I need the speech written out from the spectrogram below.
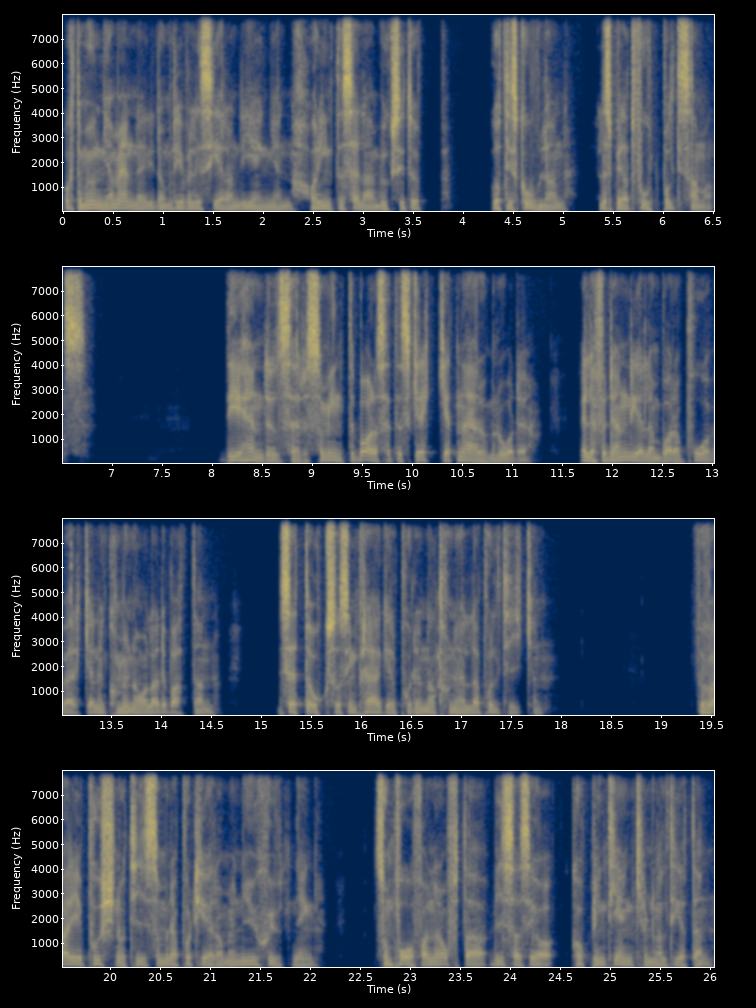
Och de unga männen i de rivaliserande gängen har inte sällan vuxit upp, gått i skolan eller spelat fotboll tillsammans. Det är händelser som inte bara sätter skräck i ett närområde eller för den delen bara påverkar den kommunala debatten. Det sätter också sin prägel på den nationella politiken. För varje pushnotis som rapporterar om en ny skjutning, som påfallande ofta visar sig ha koppling till gängkriminaliteten,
